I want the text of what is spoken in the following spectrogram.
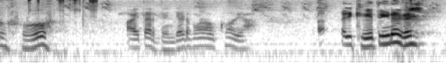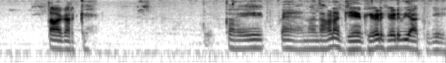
ਓਹੋ, ਆਏ ਤਾਂ ਦਿਨ ਜੜ ਪਾਉਣਾ ਔਖਾ ਹੋ ਗਿਆ। ਅਜੇ ਖੇਤ ਨਹੀਂ ਨਾ ਹੈਗਾ ਤਾਂ ਕਰਕੇ। ਤੇ ਘਰੇ ਭੈਣ ਦਾ ਹਨਾ ਗੇਮ ਖੇਡ ਖੇਡ ਵੀ ਅੱਕ ਗਏ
